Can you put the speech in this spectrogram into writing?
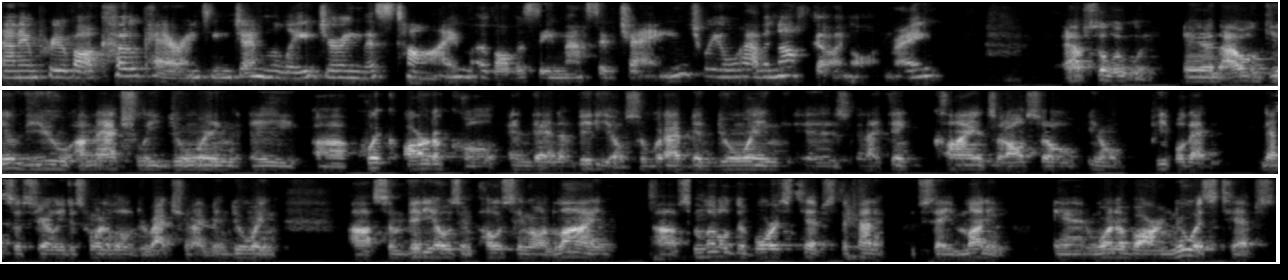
and improve our co-parenting generally during this time of obviously massive change we all have enough going on right absolutely and I will give you, I'm actually doing a uh, quick article and then a video. So what I've been doing is, and I think clients and also, you know, people that necessarily just want a little direction, I've been doing uh, some videos and posting online, uh, some little divorce tips to kind of save money. And one of our newest tips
